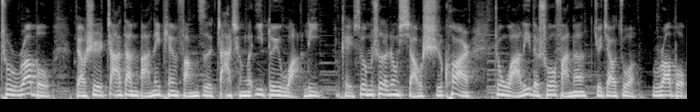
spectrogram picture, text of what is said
to rubble，表示炸弹把那片房子炸成了一堆瓦砾。OK，所以我们说的这种小石块、这种瓦砾的说法呢，就叫做 rubble。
